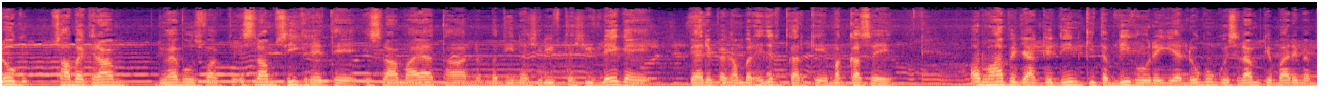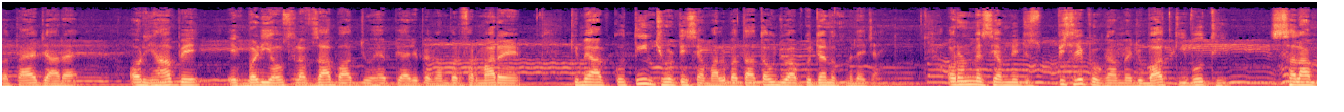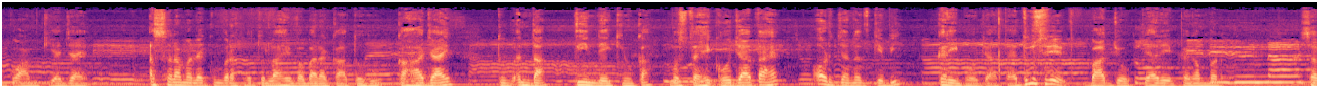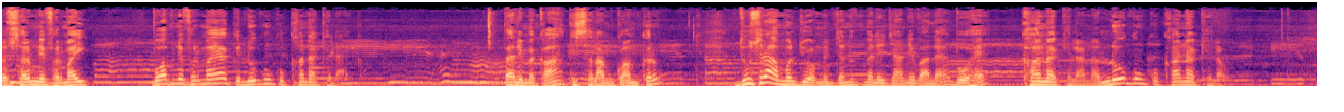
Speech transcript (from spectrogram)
لوگ صحابہ کرام جو ہے وہ اس وقت اسلام سیکھ رہے تھے۔ اسلام آیا تھا، مدینہ شریف تشریف لے گئے پیارے پیغمبر ہجرت کر کے مکہ سے۔ اور وہاں پہ جا کے دین کی تبلیغ ہو رہی ہے۔ لوگوں کو اسلام کے بارے میں بتایا جا رہا ہے۔ اور یہاں پہ ایک بڑی حوصلہ افزا بات جو ہے پیارے پیغمبر فرما رہے ہیں کہ میں آپ کو تین چھوٹے سے عمال بتاتا ہوں جو آپ کو جنت میں لے جائیں گے۔ اور ان میں سے ہم نے جو پچھلے پروگرام میں جو بات کی وہ تھی، سلام کو عام کیا جائے۔ السلام علیکم ورحمۃ اللہ وبرکاتہ۔ کہا جائے تو بندہ تین نیکیوں کا مستحق ہو جاتا ہے اور جنت کے بھی قریب ہو جاتا ہے۔ دوسری بات جو پیارے پیغمبر صرف سرم نے فرمائی، وہ آپ نے فرمایا کہ لوگوں کو کھانا کھلائے۔ گا پہلے میں کہا کہ سلام کو کرو۔ دوسرا عمل جو ہمیں جنت میں لے جانے والا ہے، وہ ہے کھانا کھلانا، لوگوں کو کھانا کھلاؤ۔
